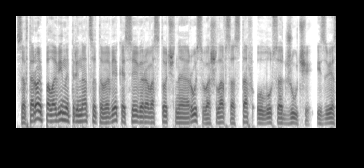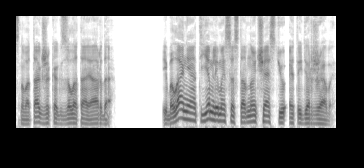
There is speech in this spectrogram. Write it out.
Со второй половины XIII века северо-восточная Русь вошла в состав Улуса Джучи, известного также как Золотая Орда, и была неотъемлемой составной частью этой державы,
